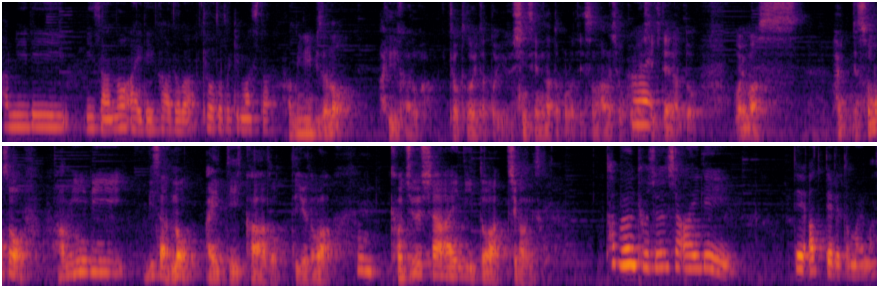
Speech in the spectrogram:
ファミリービザの ID カードが今日届きました。ファミリービザの ID カードが今日届いたという新鮮なところでその話をお伺いしていきたいなと思います。はい、でそもそもファミリービザの ID カードっていうのはうん、居住者 ID とは違うんですか？多分居住者 ID で合ってると思います。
